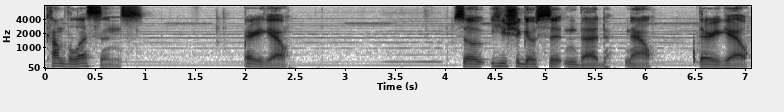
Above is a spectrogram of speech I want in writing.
convalescence. There you go. So he should go sit in bed now. There you go.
